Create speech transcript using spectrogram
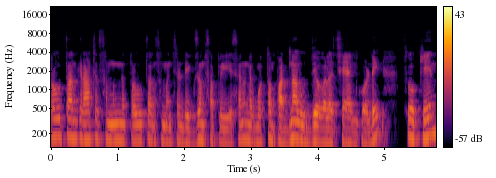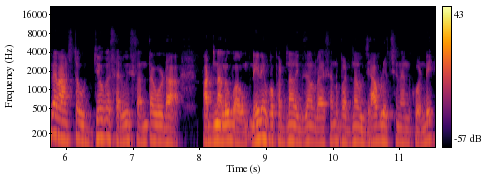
ప్రభుత్వానికి రాష్ట్ర సంబంధ ప్రభుత్వానికి సంబంధించిన ఎగ్జామ్స్ అప్లై చేశాను. నాకు మొత్తం పద్నాలుగు ఉద్యోగాలు వచ్చాయనుకోండి. సో కేంద్ర రాష్ట్ర ఉద్యోగ సర్వీస్ అంతా కూడా పద్నాలుగు భాగం. నేనే ఒక పద్నాలుగు ఎగ్జామ్లు రాశాను. పద్నాలుగు జాబులు వచ్చినాయి అనుకోండి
